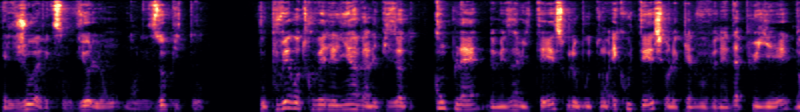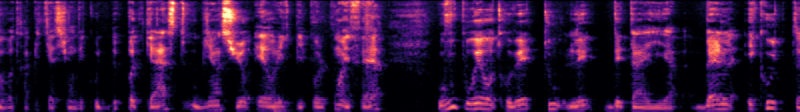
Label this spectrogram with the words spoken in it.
Elle joue avec son violon dans les hôpitaux. Vous pouvez retrouver les liens vers l'épisode complet de mes invités sous le bouton écouter sur lequel vous venez d'appuyer dans votre application d'écoute de podcast ou bien sur heroicpeople.fr où vous pourrez retrouver tous les détails. Belle écoute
